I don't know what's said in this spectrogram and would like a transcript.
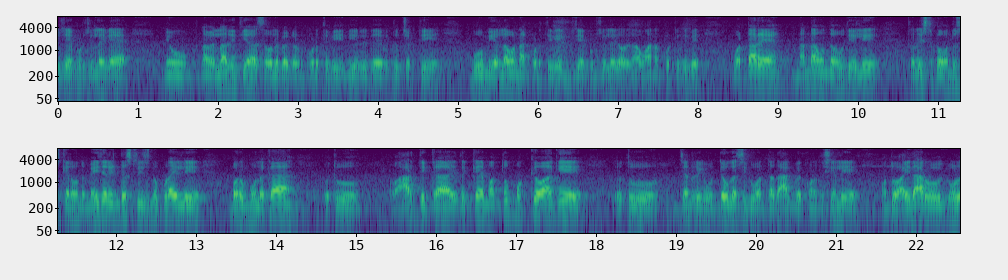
ವಿಜಯಪುರ ಜಿಲ್ಲೆಗೆ ನೀವು ನಾವೆಲ್ಲ ರೀತಿಯ ಸೌಲಭ್ಯಗಳನ್ನು ಕೊಡ್ತೀವಿ. ನೀರಿದೆ, ವಿದ್ಯುತ್ ಶಕ್ತಿ, ಭೂಮಿ ಎಲ್ಲವನ್ನು ಕೊಡ್ತೀವಿ. ವಿಜಯಪುರ ಜಿಲ್ಲೆಗೆ ಅವ್ರಿಗೆ ಆಹ್ವಾನ ಕೊಟ್ಟಿದ್ದೀವಿ. ಒಟ್ಟಾರೆ ನನ್ನ ಒಂದು ಅವಧಿಯಲ್ಲಿ ಕನಿಷ್ಠ ಒಂದು ಕೆಲವೊಂದು ಮೇಜರ್ ಇಂಡಸ್ಟ್ರೀಸ್ನು ಕೂಡ ಇಲ್ಲಿ ಬರೋ ಮೂಲಕ ಇವತ್ತು ಆರ್ಥಿಕ ಇದಕ್ಕೆ ಮತ್ತು ಮುಖ್ಯವಾಗಿ ಇವತ್ತು ಜನರಿಗೆ ಉದ್ಯೋಗ ಸಿಗುವಂಥದ್ದು ಆಗಬೇಕು ಅನ್ನೋ ದಿಶೆಯಲ್ಲಿ ಒಂದು ಐದಾರು ಏಳು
